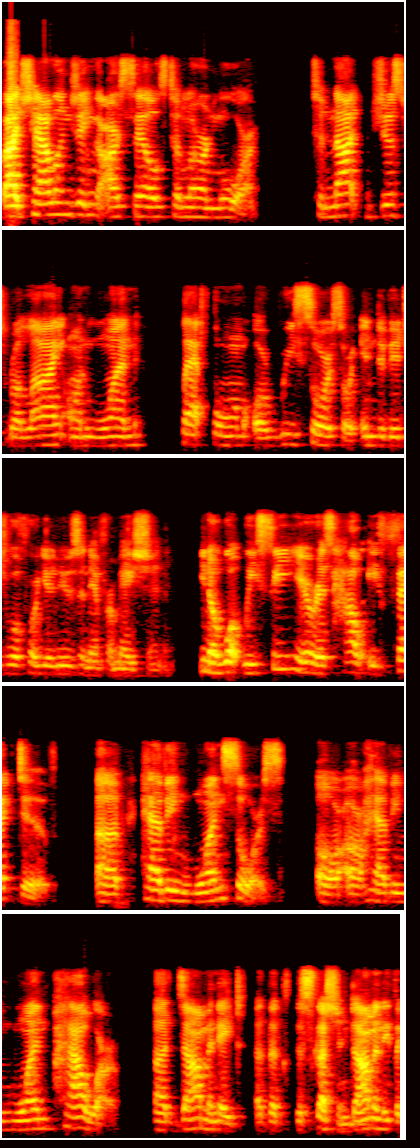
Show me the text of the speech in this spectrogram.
By challenging ourselves to learn more, to not just rely on one platform or resource or individual for your news and information. You know, what we see here is how effective uh, having one source or, or having one power uh, dominate the discussion, dominate the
